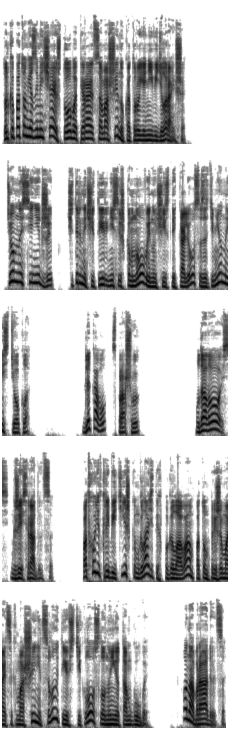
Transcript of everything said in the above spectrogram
Только потом я замечаю, что оба опираются о машину, которую я не видел раньше. Темно-синий джип, 4 на 4, не слишком новый, но чистые колеса, затемненные стекла. «Для кого?» — спрашиваю. «Удалось», — Гжесь радуется. Подходит к ребятишкам, гладит их по головам, потом прижимается к машине, целует ее в стекло, словно у нее там губы. Он обрадуется,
